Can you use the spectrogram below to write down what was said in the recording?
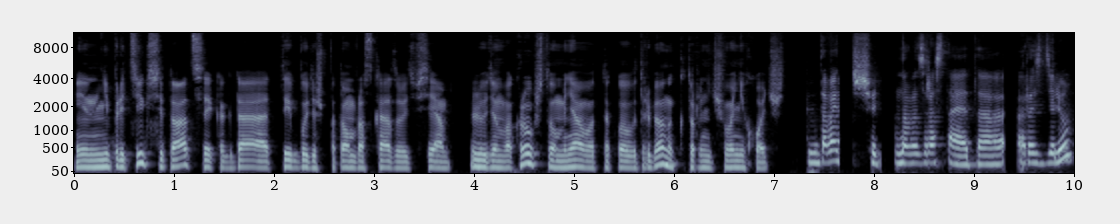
и не прийти к ситуации, когда ты будешь потом рассказывать всем людям вокруг, что у меня вот такой вот ребенок, который ничего не хочет. Давай чуть-чуть на возраста это разделю.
